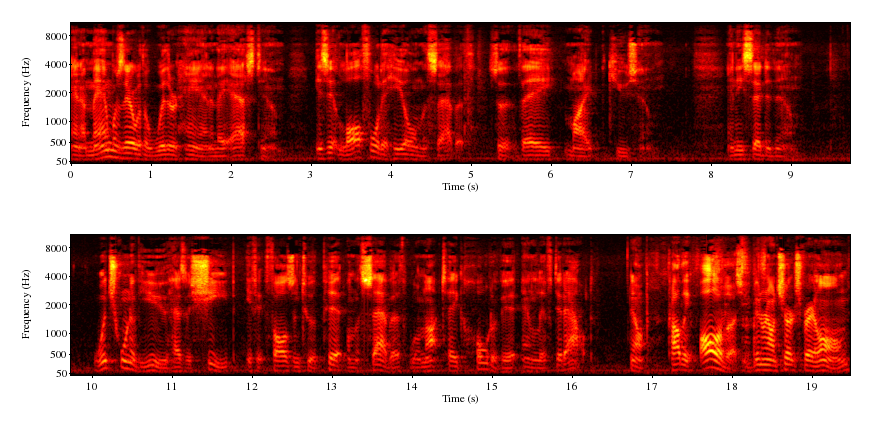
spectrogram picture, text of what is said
And a man was there with a withered hand, and they asked him, Is it lawful to heal on the Sabbath? So that they might accuse him. And he said to them, Which one of you has a sheep, if it falls into a pit on the Sabbath, will not take hold of it and lift it out? Now, probably all of us, you've been around church very long,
